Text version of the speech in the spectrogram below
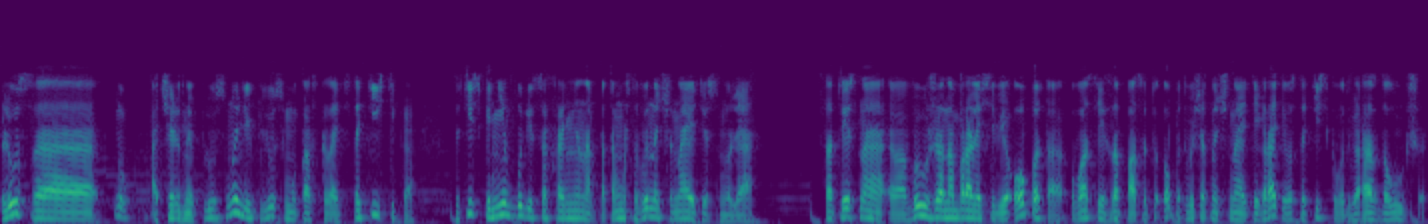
Плюс, э, ну, очередной плюс, ну или плюс, ему как сказать, статистика. Статистика не будет сохранена, потому что вы начинаете с нуля. Соответственно, э, вы уже набрали себе опыта, у вас есть запас этого опыта, вы сейчас начинаете играть, его статистика будет гораздо лучше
